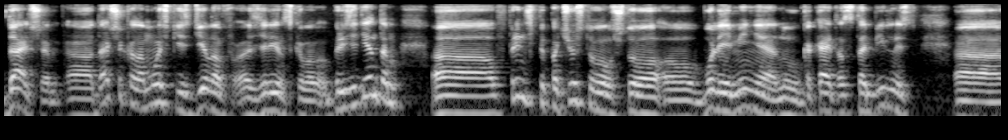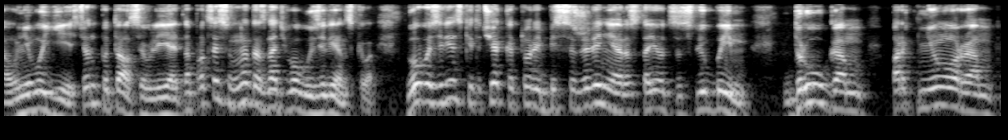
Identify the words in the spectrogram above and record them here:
Дальше. А, дальше Коломойский, сделав э, Зеленского президентом, а, в принципе, почувствовал, что э, более-менее ну, какая-то стабильность у него есть. Он пытался влиять на процесс, но надо знать Вову Зеленского. Вова Зеленский – это человек, который без сожаления расстается с любым другом, партнером,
